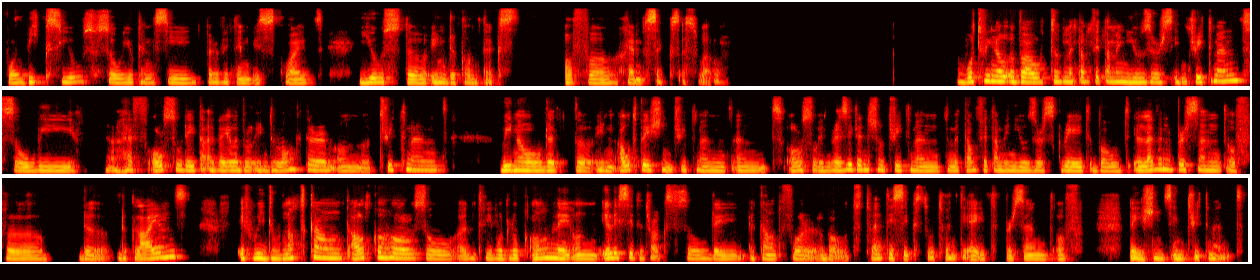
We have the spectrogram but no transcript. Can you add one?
four weeks use. So you can see pervitin is quite used uh, in the context of uh, chemsex as well. What we know about methamphetamine users in treatment. So we uh, have also data available in the long term on treatment. We know that uh, in outpatient treatment and also in residential treatment, methamphetamine users create about 11% of uh, the, the clients if we do not count alcohol, so and we would look only on illicit drugs, so they account for about 26 to 28 percent of patients in treatment.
